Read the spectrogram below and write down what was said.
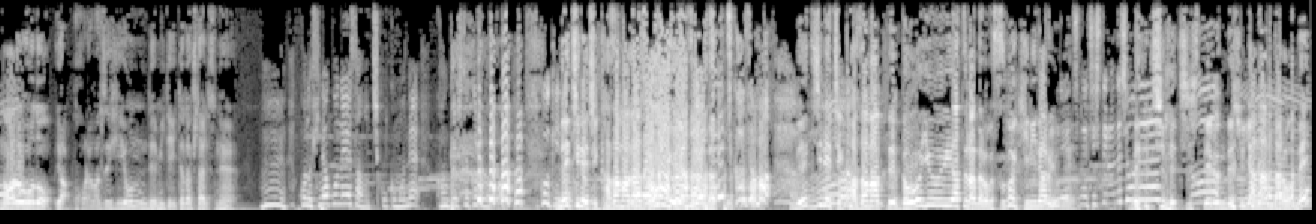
おーなるほど。いや、これはぜひ読んでみていただきたいですね。うん。このひなこ姉さんの遅刻もね、関係してくるのか。すごい気になる。ねちねち風間がどういうやつなんだねちねち風間。ねちねち風間ってどういうやつなんだろうかすごい気になるよねね。ちねちしてるんでしょうね。ねちねちしてるんでしょ。嫌なんだろうね。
